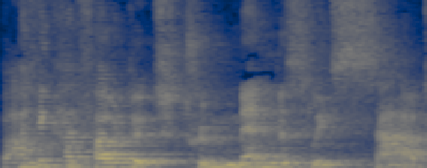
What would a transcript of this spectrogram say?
but I think I found it tremendously sad.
